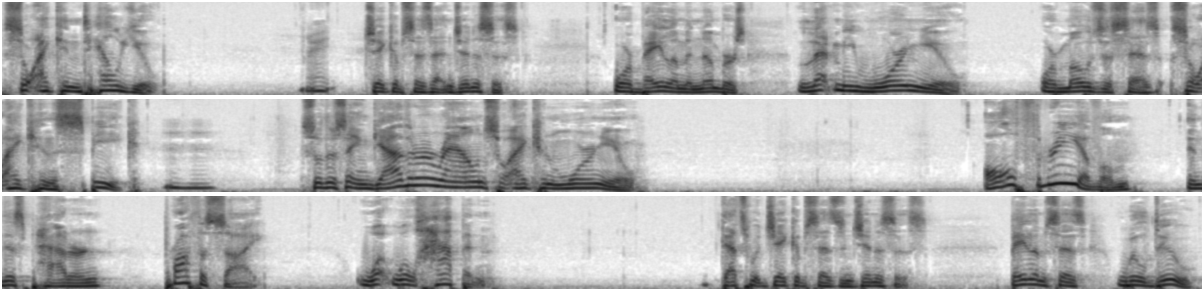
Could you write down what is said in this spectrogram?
so I can tell you. Right. Jacob says that in Genesis. Or Balaam in Numbers, let me warn you. Or Moses says, so I can speak. Mm-hmm. So they're saying, gather around so I can warn you. All three of them in this pattern prophesy what will happen. That's what Jacob says in Genesis. Balaam says, will do.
